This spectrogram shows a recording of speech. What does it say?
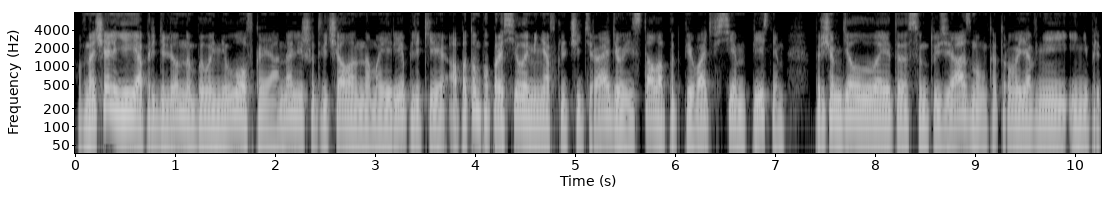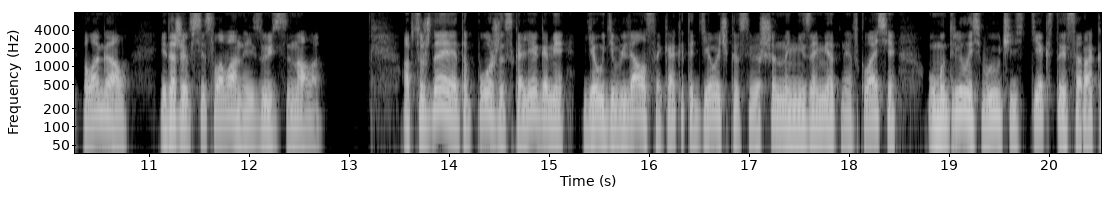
Вначале ей определенно было неловко, и она лишь отвечала на мои реплики, а потом попросила меня включить радио и стала подпевать всем песням, причем делала это с энтузиазмом, которого я в ней и не предполагал, и даже все слова наизусть знала. Обсуждая это позже с коллегами, я удивлялся, как эта девочка, совершенно незаметная в классе, умудрилась выучить тексты 40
